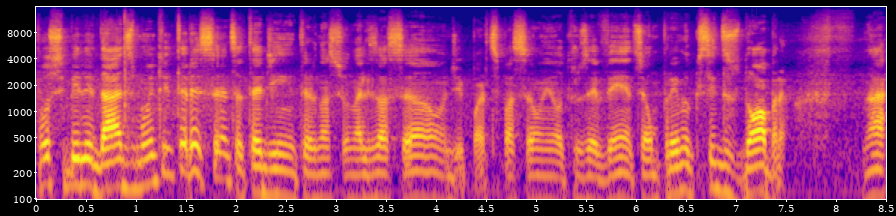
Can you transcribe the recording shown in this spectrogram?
possibilidades muito interessantes até de internacionalização, de participação em outros eventos. É um prêmio que se desdobra né,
